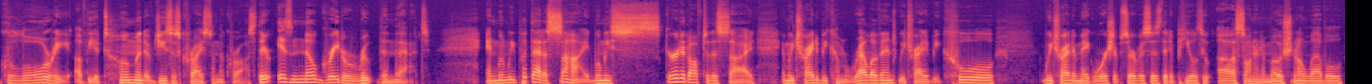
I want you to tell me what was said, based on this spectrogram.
glory of the atonement of Jesus Christ on the cross. There is no greater root than that. And when we put that aside, when we skirt it off to the side and we try to become relevant, we try to be cool, we try to make worship services that appeal to us on an emotional level,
